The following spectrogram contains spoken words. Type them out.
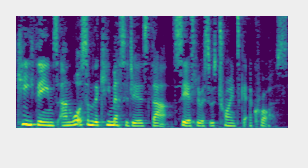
key themes and what are some of the key messages that C.S. Lewis was trying to get across?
